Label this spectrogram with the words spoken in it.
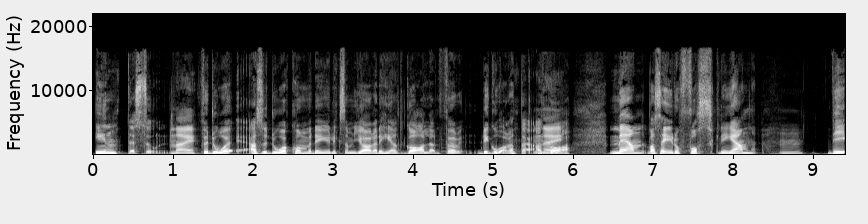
inte sund. Nej. För då, alltså då kommer det ju liksom göra det helt galen för det går inte att Nej. vara. Men vad säger då forskningen? Mm. Vi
